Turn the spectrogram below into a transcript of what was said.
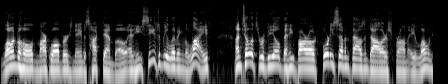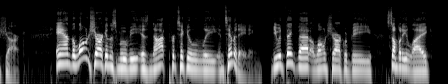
lo and behold, Mark Wahlberg's name is Huck Dembo, and he seems to be living the life until it's revealed that he borrowed $47,000 from a loan shark. And the loan shark in this movie is not particularly intimidating. You would think that a loan shark would be somebody like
